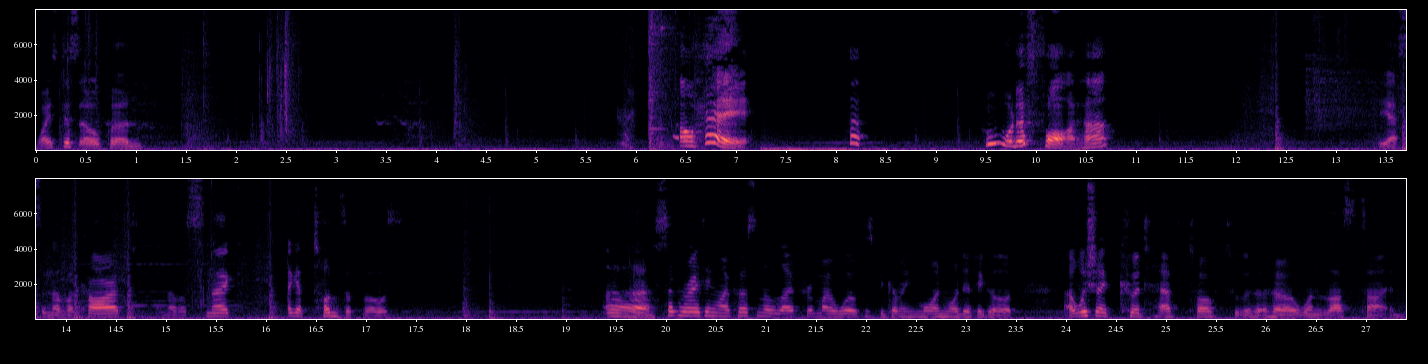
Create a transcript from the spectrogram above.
Why is this open? Oh, hey! Huh. Who would have thought, huh? Yes, another card, another snack. I get tons of those. Uh, separating my personal life from my work is becoming more and more difficult. I wish I could have talked to her one last time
